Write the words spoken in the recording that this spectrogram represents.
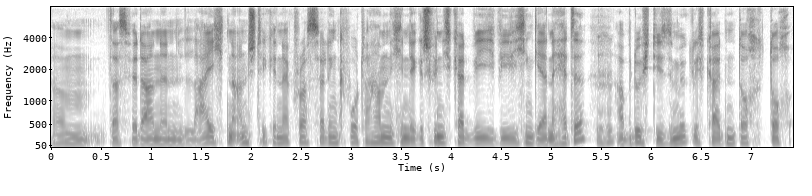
ähm, dass wir da einen leichten Anstieg in der Cross-Selling-Quote haben. Nicht in der Geschwindigkeit, wie, wie ich ihn gerne hätte, mhm. aber durch diese Möglichkeiten doch, doch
